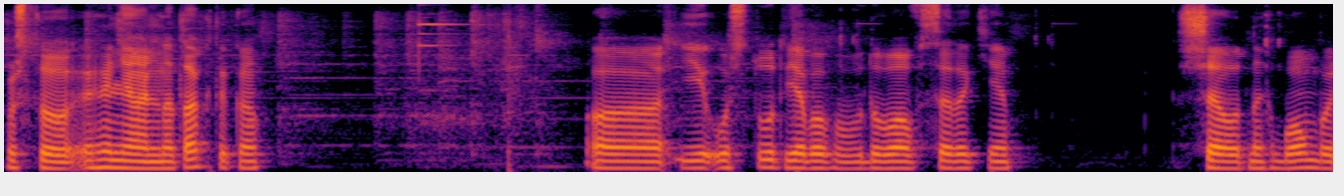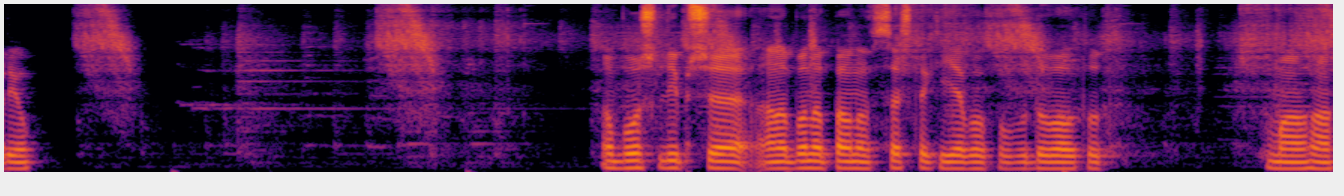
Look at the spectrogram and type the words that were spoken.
Просто геніальна тактика. А, і ось тут я би побудував все-таки ще одних бомберів. Або ж ліпше, або напевно все ж таки я би побудував тут мага.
